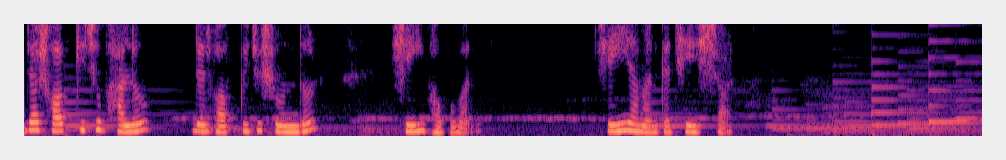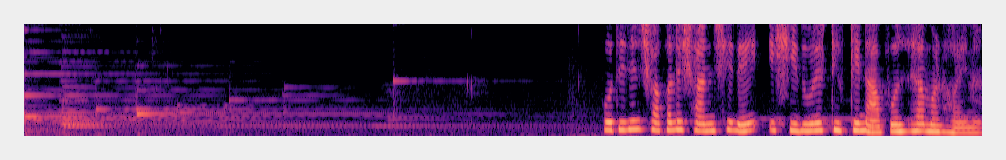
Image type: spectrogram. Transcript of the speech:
যা সব কিছু ভালো যা সব কিছু সুন্দর, সেই ভগবান। সেই আমার কাছে ঈশ্বর। প্রতিদিন সকালে স্নান সেরে এই সিঁদুরের টিপটি না পড়লে আমার হয় না।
